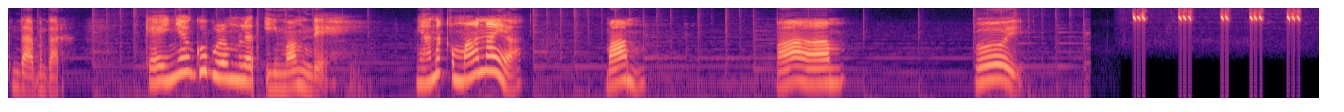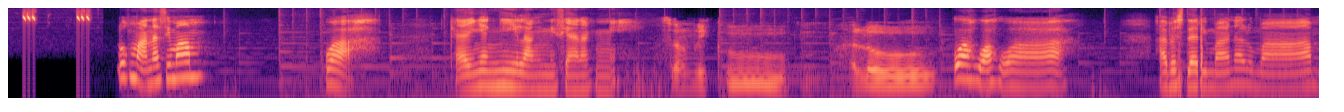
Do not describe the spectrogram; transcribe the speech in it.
bentar bentar. Kayaknya gue belum melihat Imam deh. Ini anak ke mana ya? Mam. Mam. Boy Lu ke mana sih, Mam? Wah, kayaknya ngilang nih si anak nih. Assalamualaikum. Halo. Wah, wah, wah. Habis dari mana lu, Mam?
